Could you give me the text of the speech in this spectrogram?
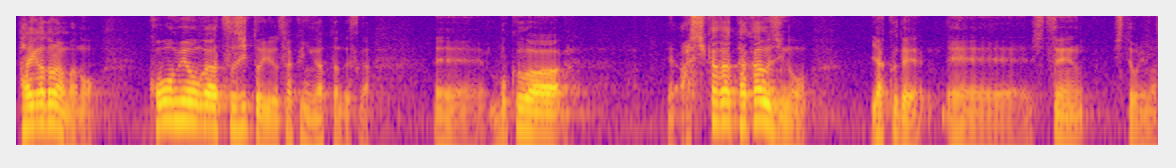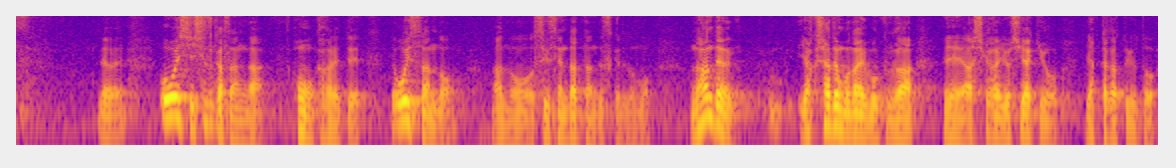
大河ドラマの「光明が辻」という作品があったんですが、えー、僕は足利尊氏の役で、えー、出演しております。で大石静香さんが本を書かれて大石さんのあの推薦だったんですけれどもなんで役者でもない僕が、えー、足利義明をやったかというと、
